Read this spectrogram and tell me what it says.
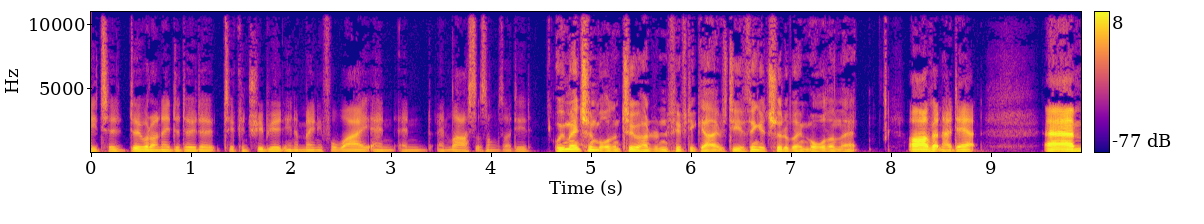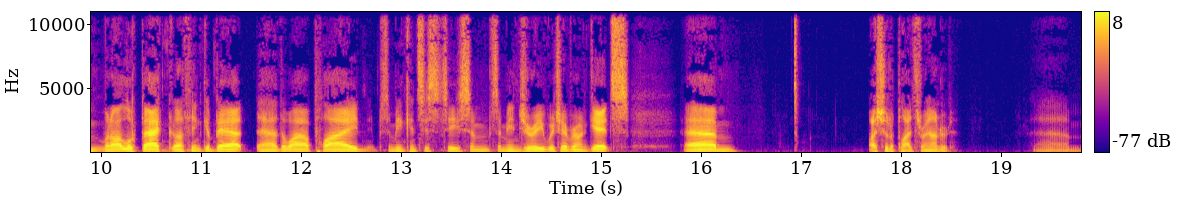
me to do what I need to do to, to contribute in a meaningful way and, and, and last as long as I did. We mentioned more than 250 games. Do you think it should have been more than that? Oh, I've got no doubt. Um, when I look back, I think about uh, the way I played, some inconsistency, some some injury, which everyone gets. Um, I should have played 300. Um,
